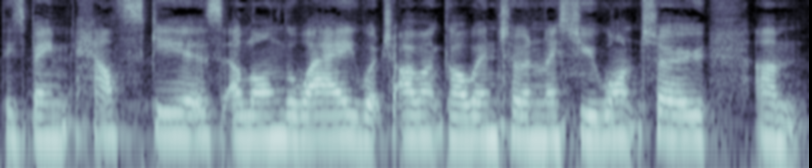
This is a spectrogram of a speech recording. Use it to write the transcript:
there's been health scares along the way, which I won't go into unless you want to. Um,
